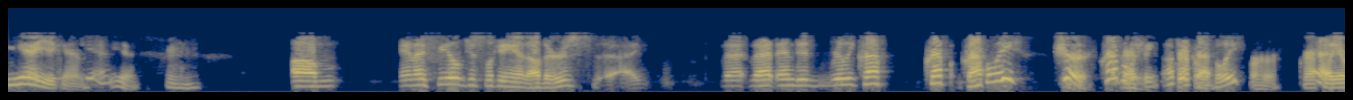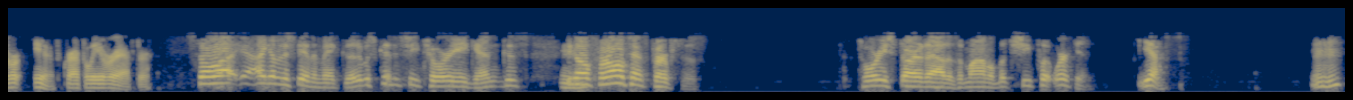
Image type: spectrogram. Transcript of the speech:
Yeah, you can. Yeah. Yeah. hmm Um, and I feel just looking at others, I, that that ended really crap, crap, crappily. Sure, crappily. Crappy. I'll take crappily. for her. Crappily Yeah. ever. Yeah, it's crappily ever after. So uh, yeah, I can understand the make good. It was good to see Tori again because you Mhm. know, for all intents and purposes, Tori started out as a model, but she put work in. Yes. Mhm.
